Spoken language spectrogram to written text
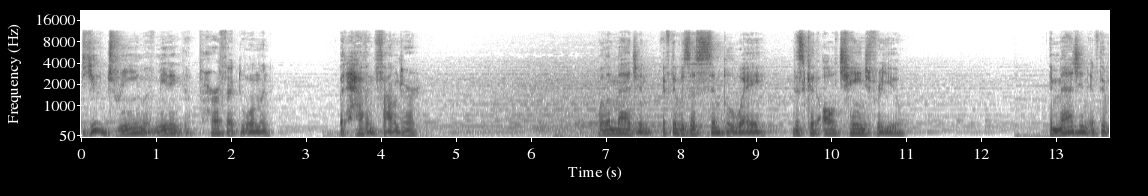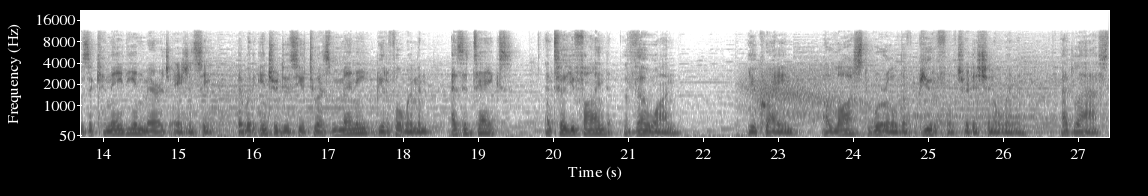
Do you dream of meeting the perfect woman, but haven't found her? Well, imagine if there was a simple way this could all change for you. Imagine if there was a Canadian marriage agency that would introduce you to as many beautiful women as it takes until you find the one. Ukraine, a lost world of beautiful traditional women. At last,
